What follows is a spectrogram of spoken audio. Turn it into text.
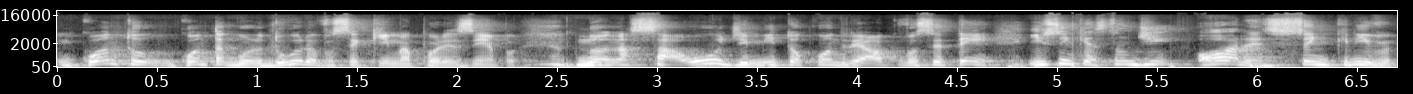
enquanto quanta gordura você queima, por exemplo, no, na saúde mitocondrial que você tem. Isso em questão de horas, isso é incrível.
